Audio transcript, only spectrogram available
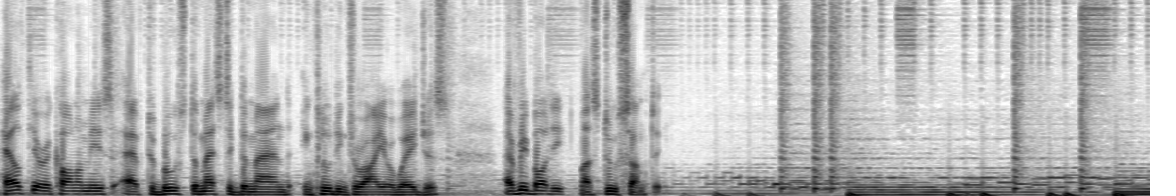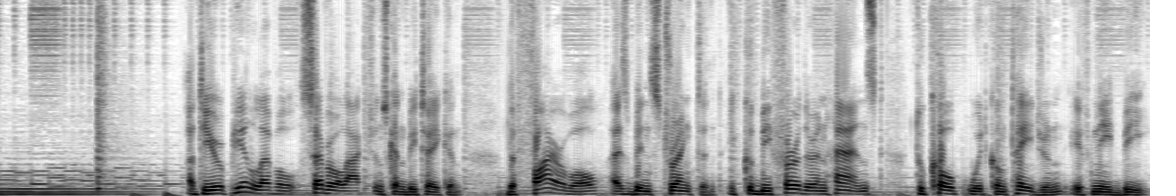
healthier economies have to boost domestic demand, including to higher wages. Everybody must do something. At the European level, several actions can be taken. The firewall has been strengthened. It could be further enhanced to cope with contagion if need be.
